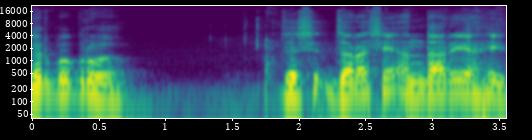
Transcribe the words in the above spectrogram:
गर्भगृह जसे जरासे अंधारे आहेत.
